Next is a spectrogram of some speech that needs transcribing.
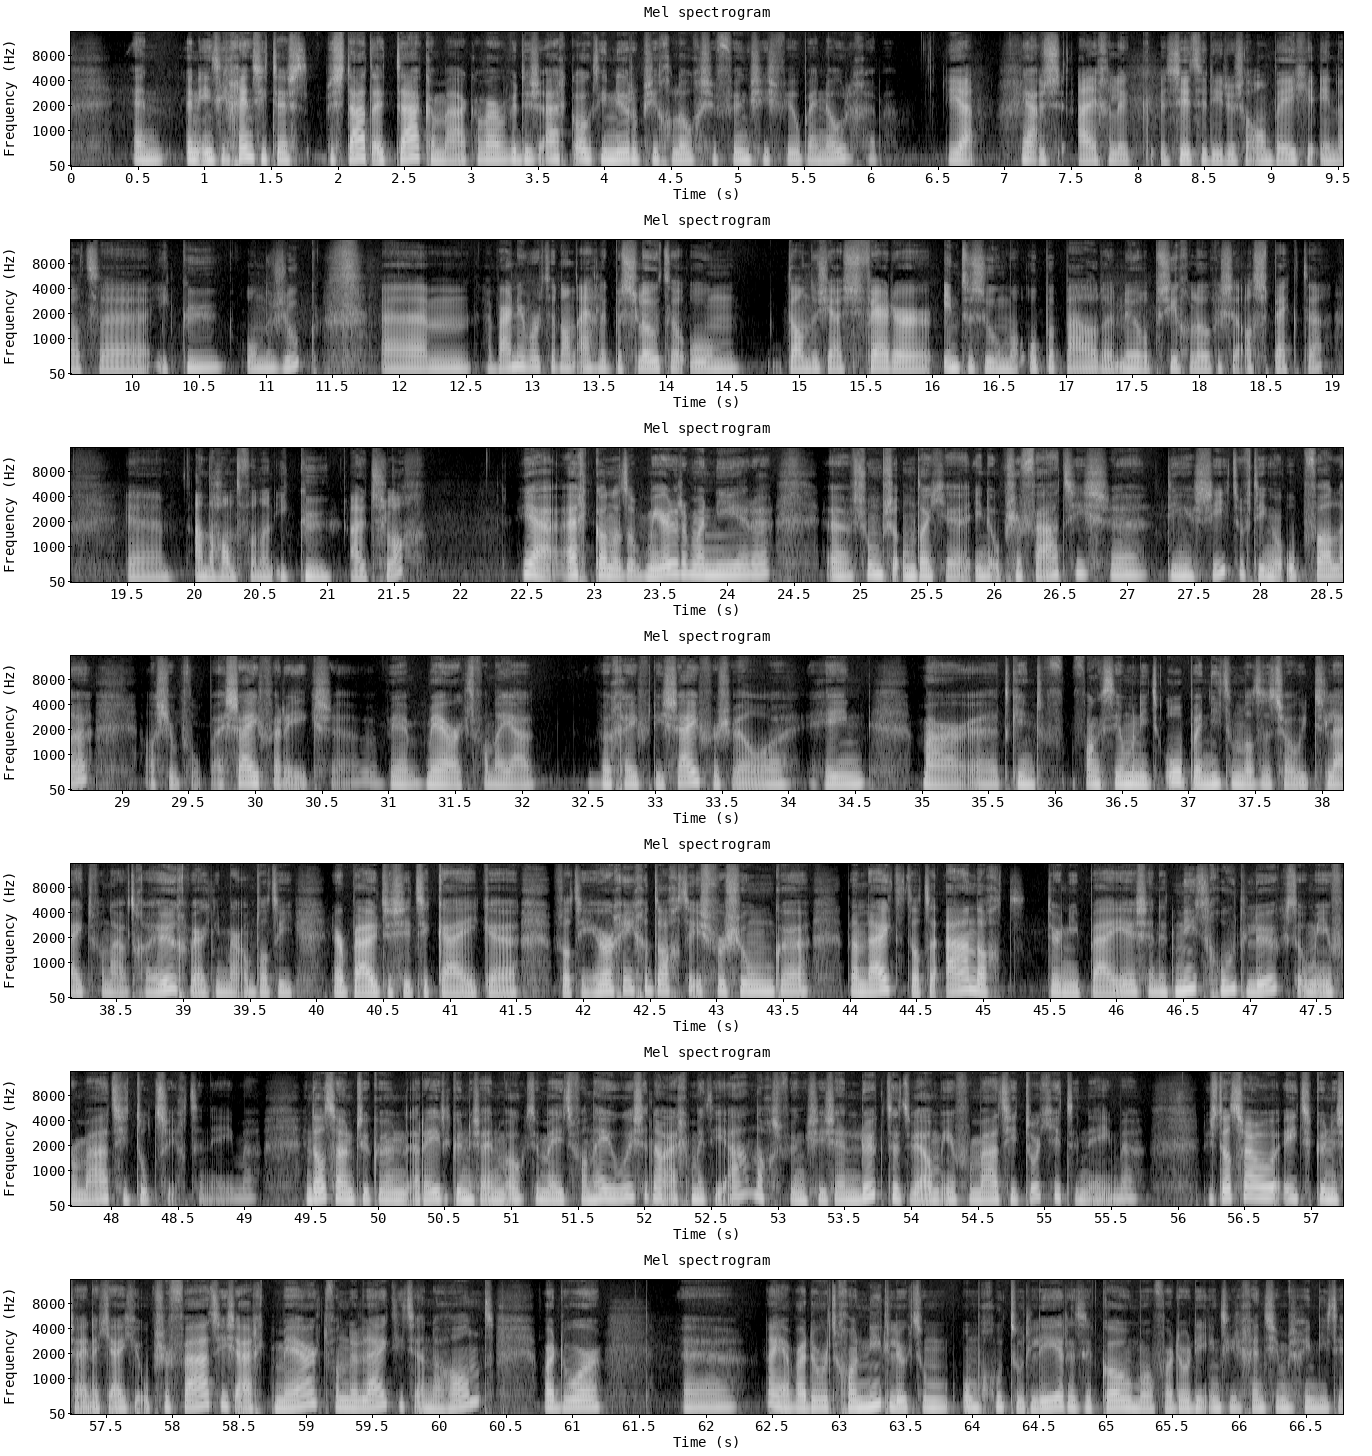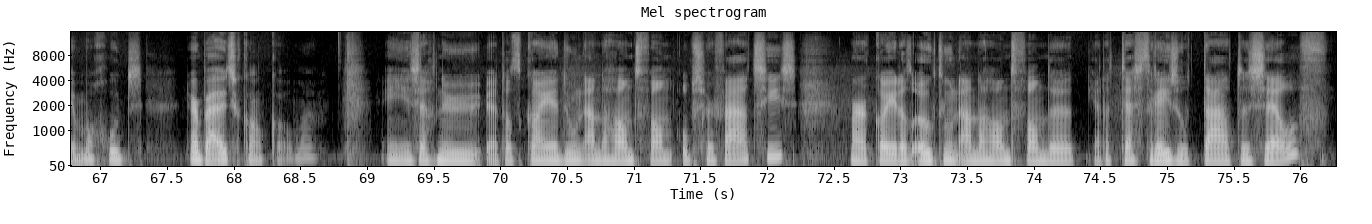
En een intelligentietest bestaat uit taken maken, waar we dus eigenlijk ook die neuropsychologische functies veel bij nodig hebben. Ja, ja. Dus eigenlijk zitten die dus al een beetje in dat uh, eh, IQ-onderzoek. Um, wanneer wordt er dan eigenlijk besloten om dan dus juist verder in te zoomen op bepaalde neuropsychologische aspecten uh, aan de hand van een IQ-uitslag? Ja, eigenlijk kan het op meerdere manieren. Uh, soms omdat je in de observaties dingen ziet of dingen opvallen. Als je bijvoorbeeld bij cijferreeks merkt van, nou ja, we geven die cijfers wel uh, heen, maar uh, het kind vangt het helemaal niet op. En niet omdat het zoiets lijkt van nou het geheugen werkt niet, maar omdat hij naar buiten zit te kijken, of dat hij heel erg in gedachten is verzonken. Dan lijkt het dat de aandacht er niet bij is en het niet goed lukt om informatie tot zich te nemen. En dat zou natuurlijk een reden kunnen zijn om ook te meten van hey, hoe is het nou eigenlijk met die aandachtsfuncties en lukt het wel om informatie tot je te nemen? Dus dat zou iets kunnen zijn dat je uit je observaties eigenlijk merkt van er lijkt iets aan de hand, waardoor uh, nou ja, waardoor het gewoon niet lukt om, om goed tot leren te komen. Of waardoor die intelligentie misschien niet helemaal goed naar buiten kan komen. En je zegt nu, dat kan je doen aan de hand van observaties. Maar kan je dat ook doen aan de hand van de, ja, de testresultaten zelf?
